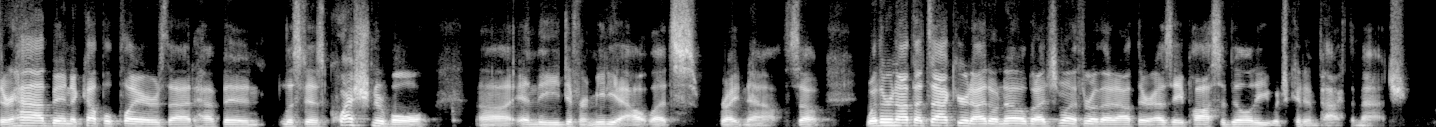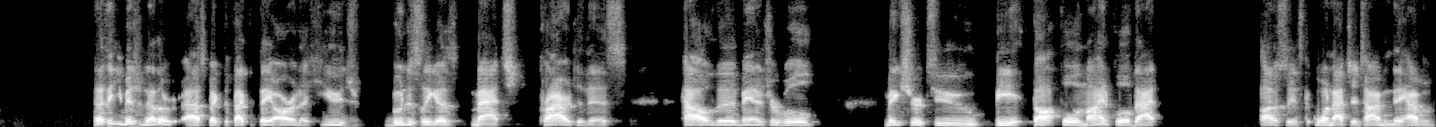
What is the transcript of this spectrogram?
there have been a couple players that have been listed as questionable uh, in the different media outlets right now. So whether or not that's accurate, I don't know, but I just want to throw that out there as a possibility which could impact the match. I think you mentioned another aspect, the fact that they are in a huge Bundesliga match prior to this, how the manager will make sure to be thoughtful and mindful of that. Obviously, it's one match at a time, and they have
